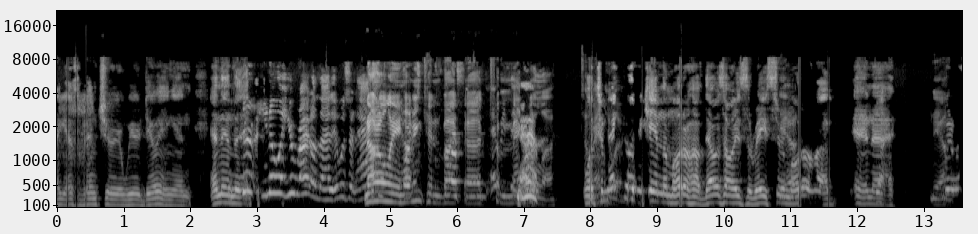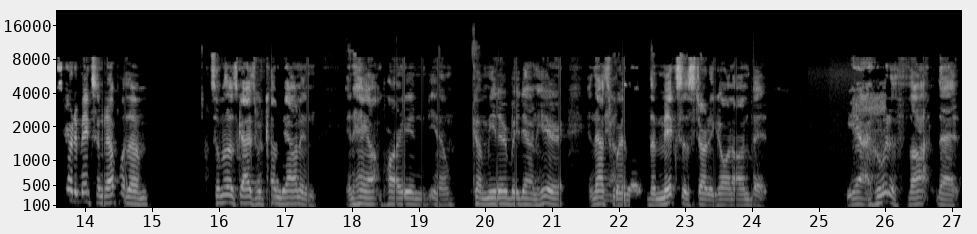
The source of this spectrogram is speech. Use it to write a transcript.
I guess, venture we're doing, and and then the There, you know what? You're right on that. It was an Not only Huntington, but uh, surfing, everything. Temecula. well, Temecula. Temecula became the moto hub. That was always the racer Yeah. moto hub, and uh, Yeah. Yeah. when we started mixing it up with them, some of those guys would come down and, and hang out and party and, you know, come meet everybody down here. And that's Yeah. where the, the mixes started going on. But yeah, who would have thought that,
